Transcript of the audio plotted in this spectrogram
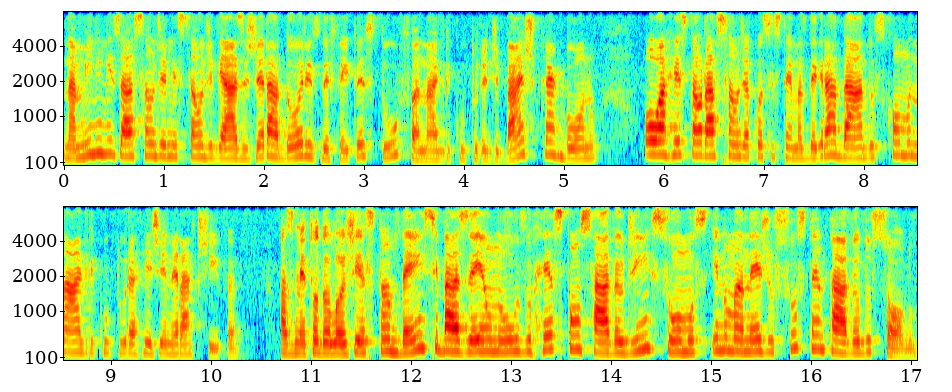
na minimização de emissão de gases geradores do efeito estufa na agricultura de baixo carbono ou a restauração de ecossistemas degradados, como na agricultura regenerativa. As metodologias também se baseiam no uso responsável de insumos e no manejo sustentável do solo.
